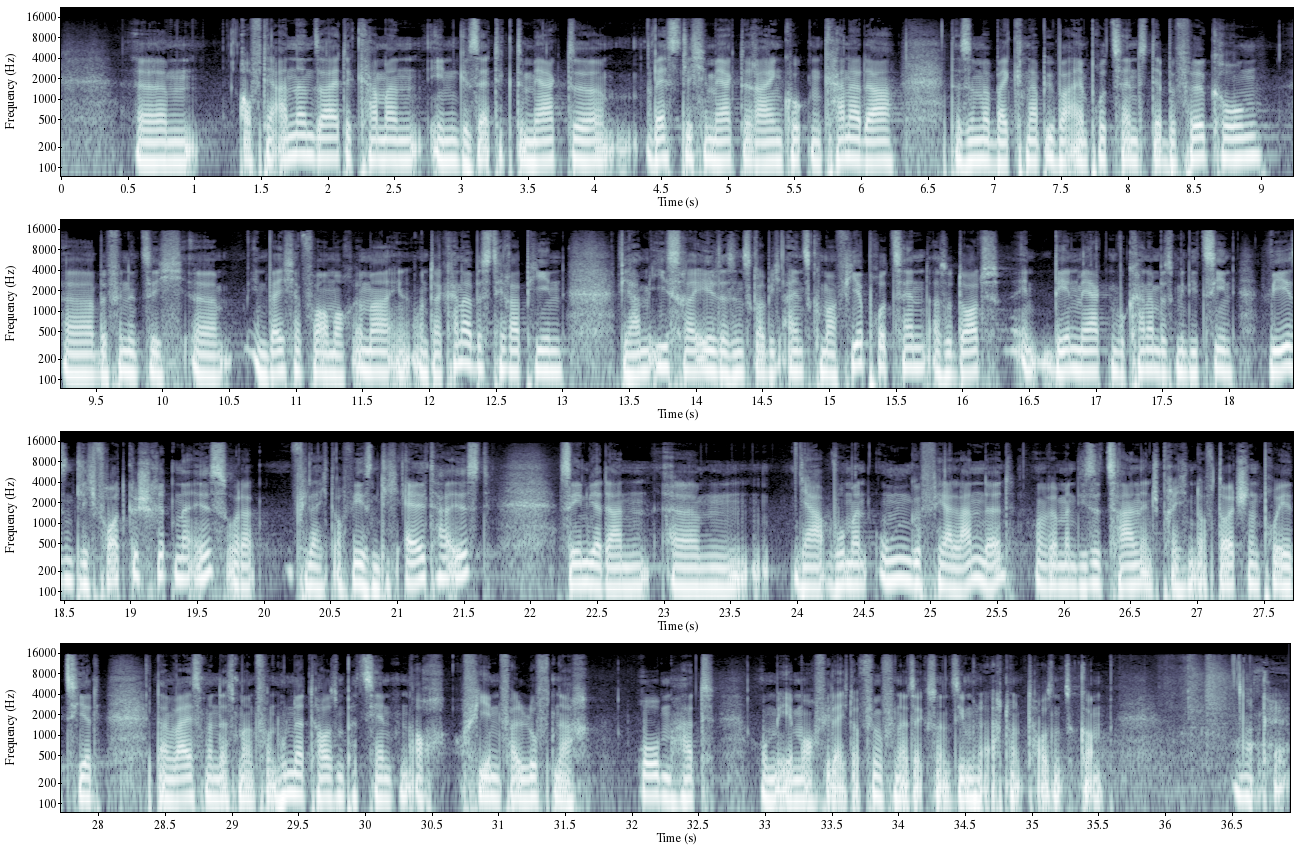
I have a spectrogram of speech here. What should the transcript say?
Ähm, auf der anderen Seite kann man in gesättigte Märkte, westliche Märkte reingucken. Kanada, da sind wir bei knapp über ein Prozent der Bevölkerung, äh, befindet sich äh, in welcher Form auch immer in, unter Cannabis-Therapien. Wir haben Israel, da sind es glaube ich 1,4 Prozent, also dort in den Märkten, wo Cannabismedizin wesentlich fortgeschrittener ist oder vielleicht auch wesentlich älter ist, sehen wir dann, ähm, ja, wo man ungefähr landet. Und wenn man diese Zahlen entsprechend auf Deutschland projiziert, dann weiß man, dass man von 100.000 Patienten auch auf jeden Fall Luft nach oben hat, um eben auch vielleicht auf 500, 600, 700, 800.000 zu kommen. Okay.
